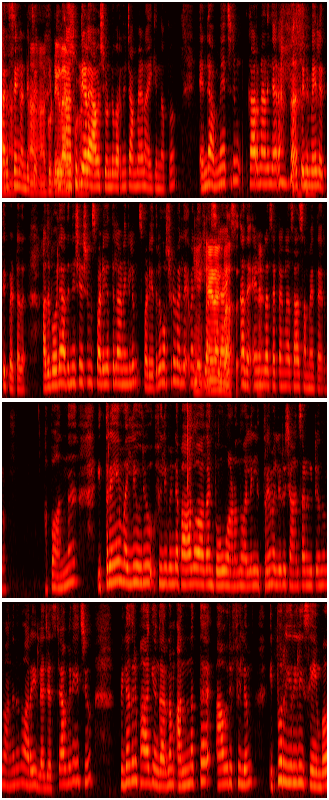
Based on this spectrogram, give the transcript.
പരസ്യം കണ്ടിട്ട്. കുട്ടികളെ ആവശ്യമുണ്ട്. പറഞ്ഞിട്ട് അമ്മയാണ് അയക്കുന്നത്. അപ്പോൾ എന്റെ അമ്മയച്ഛനും കാരണമാണ് ഞാൻ അന്ന് ആ സിനിമയിൽ എത്തിപ്പെട്ടത്. അതുപോലെ അതിനുശേഷം സ്പടികത്തിലാണെങ്കിലും സ്പടികത്തിൽ കുറച്ചുകൂടി വലിയ വലിയ ക്ലാസ്സിലായി അതെ ഏഴാം ക്ലാസ് എട്ടാം ക്ലാസ് ആ സമയത്തായിരുന്നു. അപ്പോൾ അന്ന് ഇത്രയും വലിയൊരു ഫിലിമിന്റെ ഭാഗമാകാൻ പോവുകയാണെന്നോ അല്ലെങ്കിൽ ഇത്രയും വലിയൊരു ചാൻസ് ആണ് കിട്ടിയെന്നൊന്നും അങ്ങനെയൊന്നും അറിയില്ല. ജസ്റ്റ് അഭിനയിച്ചു. പിന്നെ അതൊരു ഭാഗ്യം. കാരണം അന്നത്തെ ആ ഒരു ഫിലിം ഇപ്പോൾ റീ റിലീസ് ചെയ്യുമ്പോൾ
